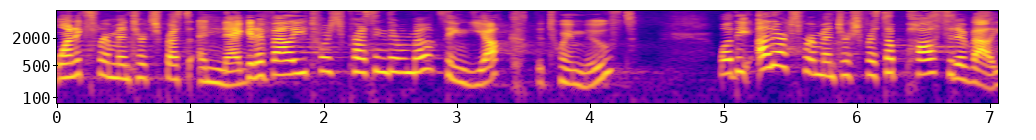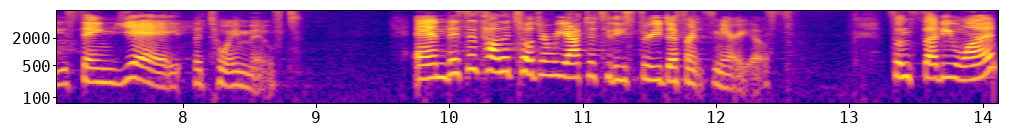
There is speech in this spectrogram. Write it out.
One experimenter expressed a negative value towards pressing the remote, saying, yuck, the toy moved, while the other experimenter expressed a positive value, saying, yay, the toy moved. And this is how the children reacted to these three different scenarios. So in study one,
